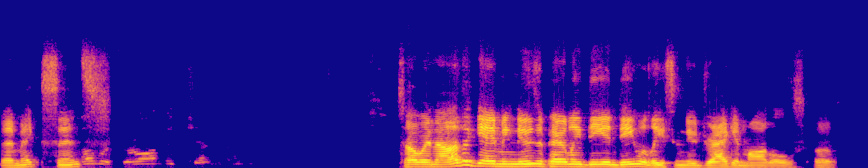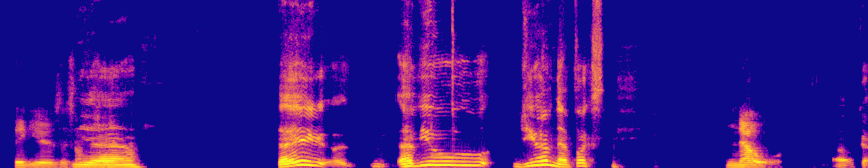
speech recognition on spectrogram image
That makes sense. So in other gaming news, apparently D and D releasing new dragon models of figures or something. Yeah. They have you? Do you have Netflix? No. Okay.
